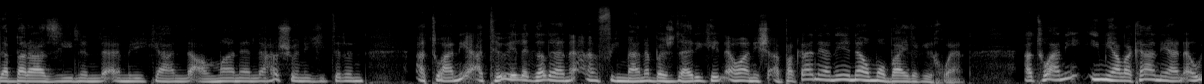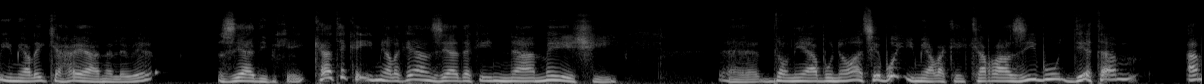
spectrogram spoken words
لە بەرازیلن لە ئەمریکان لە ئەڵمانیان لە هەر شوێنێکی ترن ئەتوانی ئەتەوێ لەگەڵیانە ئەم فیلمانە بەشداری کەین ئەوانیش ئەپەکانیان هەیە ناو مۆبایلەکەی خۆیان ئەتوانی ئیمێڵەکانیان ئەو ئیمێڵەی کە هەیانە لەوێ زیادی بکەی کاتێک کە ئیمێڵەکەیان زیادەکەی نامەیەکی دڵنیابوونەوە چێ بۆ ئیمێڵەکەی کە ڕازی بوو دێتە ئەم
